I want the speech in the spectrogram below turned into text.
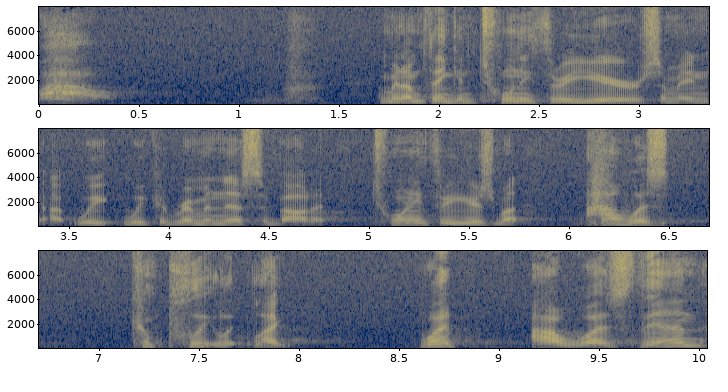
wow, I mean, I'm thinking 23 years. I mean, uh, we, we could reminisce about it. 23 years, my, I was completely like what I was then.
